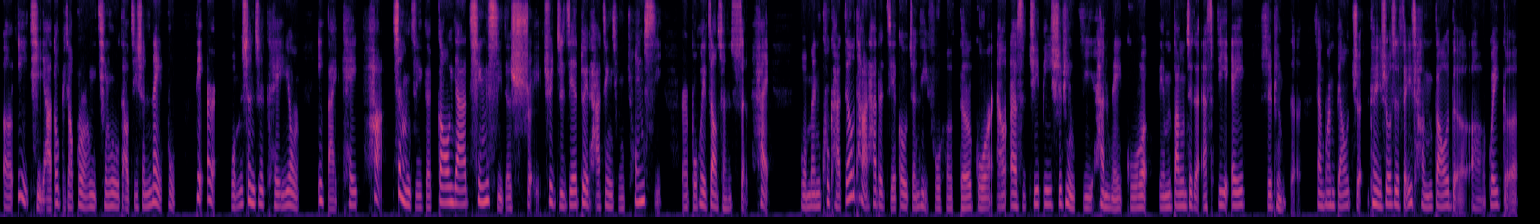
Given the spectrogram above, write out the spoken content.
呃液体啊，都比较不容易侵入到机身内部；第二，我们甚至可以用一百 K 帕这样子一个高压清洗的水去直接对它进行冲洗，而不会造成损害。我们库卡 Delta 它的结构整体符合德国 LSGB 食品级和美国联邦这个 FDA 食品的相关标准，可以说是非常高的呃规格。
